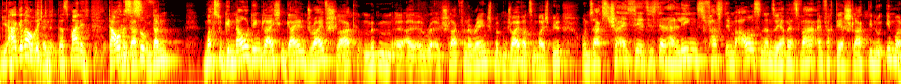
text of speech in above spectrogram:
Ja, genau, Wenn- richtig. Das meine ich. Darum Also ist das, es so. Und dann machst du genau den gleichen geilen Drive-Schlag mit dem äh, äh, Schlag von der Range mit dem Driver zum Beispiel und sagst, scheiße, jetzt ist der da links, fast im Aus. Und dann so, ja, aber das war einfach der Schlag, den du immer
